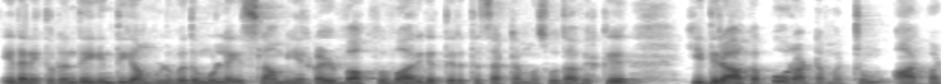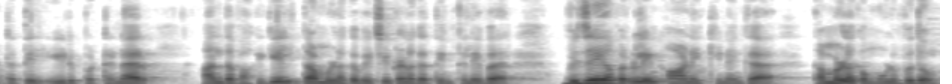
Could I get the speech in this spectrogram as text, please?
இதனைத் தொடர்ந்து இந்தியா முழுவதும் உள்ள இஸ்லாமியர்கள் வக்ஃபு வாரிய திருத்த சட்ட மசோதாவிற்கு எதிராக போராட்டம் மற்றும் ஆர்ப்பாட்டத்தில் ஈடுபட்டனர். அந்த வகையில் தமிழக வெற்றிக் கழகத்தின் தலைவர் விஜய் அவர்களின் ஆணைக்கிணங்க தமிழகம் முழுவதும்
